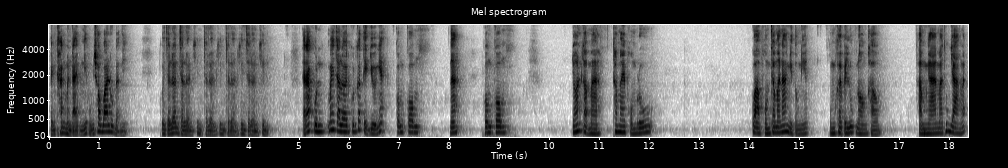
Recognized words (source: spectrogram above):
เป็นขั้นบันไดแบบนี้ผมชอบวาดรูปแบบนี้ คุณจะเริ่มเจริญขึ้นเจริญขึ้นเจริญขึ้นเจริญขึ้น แต่ถ้าคุณไม่เจริญคุณก็ติดอยู่อย่างเงี้ยกลมๆนะ กลมๆ ย้อนกลับมาทำไมผมรู้ กว่าผมจะมานั่งอยู่ตรงนี้ ผมเคยเป็นลูกน้องเขาทำงานมาทุกอย่างแล้ว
